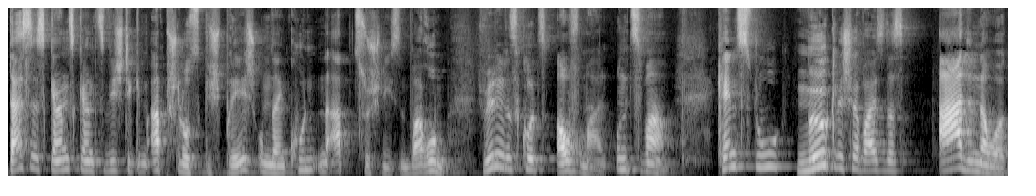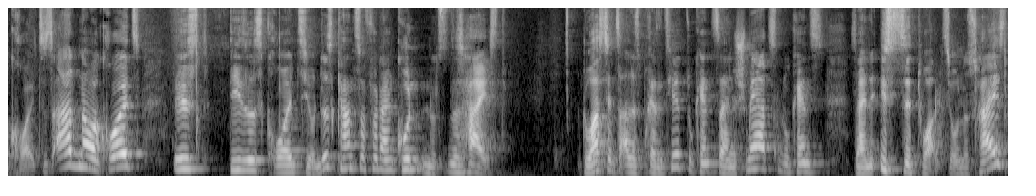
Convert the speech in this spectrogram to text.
das ist ganz, ganz wichtig im Abschlussgespräch, um deinen Kunden abzuschließen. Warum? Ich will dir das kurz aufmalen. Und zwar, kennst du möglicherweise das Adenauer Kreuz? Das Adenauer Kreuz ist dieses Kreuz hier und das kannst du für deinen Kunden nutzen. Das heißt, du hast jetzt alles präsentiert, du kennst seine Schmerzen, du kennst seine Ist-Situation. Das heißt,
